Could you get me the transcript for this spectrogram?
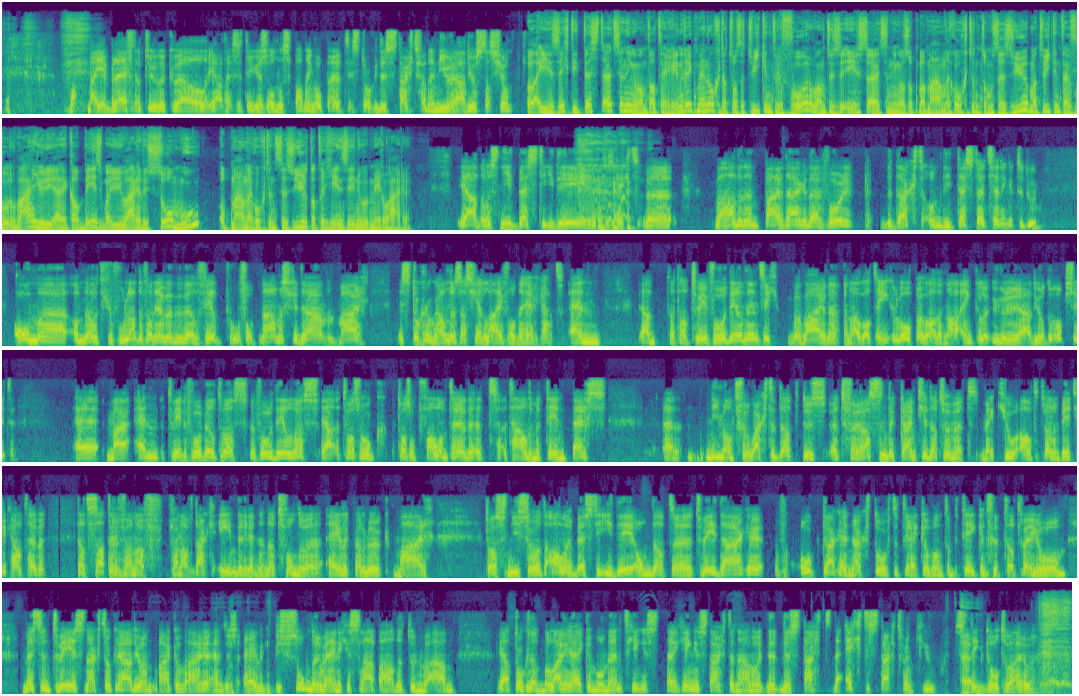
Maar, maar, je blijft natuurlijk wel, ja, daar zit een gezonde spanning op. Hè. Het is toch de start van een nieuw radiostation. Je zegt die testuitzendingen, want dat herinner ik mij nog. Dat was het weekend ervoor, want dus de eerste uitzending was op maandagochtend om 6 uur. Maar het weekend daarvoor waren jullie eigenlijk al bezig. Maar jullie waren dus zo moe op maandagochtend 6 uur dat er geen zenuwen meer waren. Ja, dat was niet het beste idee, eerlijk gezegd. we, we hadden een paar dagen daarvoor bedacht om die testuitzendingen te doen. Om, uh, omdat we het gevoel hadden van ja, we hebben wel veel proefopnames gedaan, maar het is toch nog anders als je live on air gaat. En ja, dat had twee voordelen in zich. We waren er al wat ingelopen, we hadden al enkele uren radio erop zitten. Uh, maar, en het tweede voorbeeld was, voordeel was, ja, het was ook het was opvallend. Hè? Het, het haalde meteen pers. Uh, niemand verwachtte dat. Dus het verrassende kantje dat we met, Q altijd wel een beetje gehad hebben, dat zat er vanaf, vanaf dag één erin. En dat vonden we eigenlijk wel leuk. Maar het was niet zo het allerbeste idee om dat uh, twee dagen, of ook dag en nacht door te trekken. Want dat betekende dat wij gewoon met z'n tweeën s'nachts ook radio aan het maken waren. En dus eigenlijk bijzonder weinig geslapen hadden toen we aan ja, toch dat belangrijke moment gingen, gingen starten. Namelijk de, de, start, de echte start van Q. Stikdood waren we.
